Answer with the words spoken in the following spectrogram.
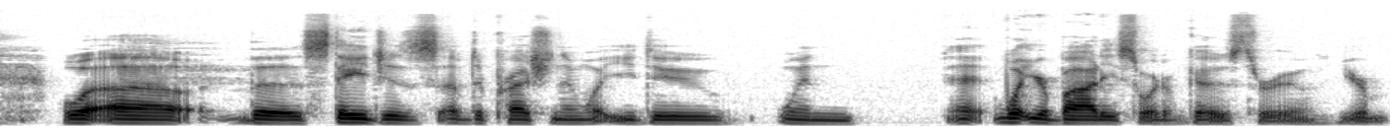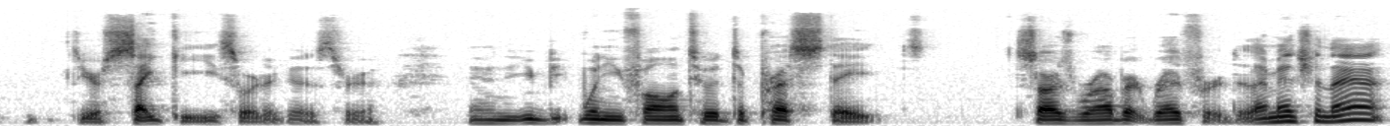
uh, the stages of depression and what you do when eh, what your body sort of goes through, your your psyche sort of goes through, and you, when you fall into a depressed state. Stars Robert Redford. Did I mention that?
